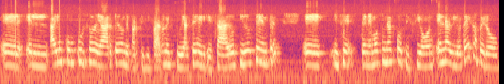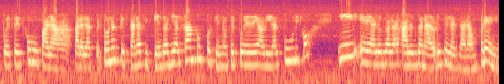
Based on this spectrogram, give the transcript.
hay un concurso de arte donde participaron estudiantes egresados y docentes eh, y tenemos una exposición en la biblioteca, pero pues es como para, para las personas que están asistiendo allí al campus porque no se puede abrir al público y eh, a, los, a los ganadores se les dará un premio,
